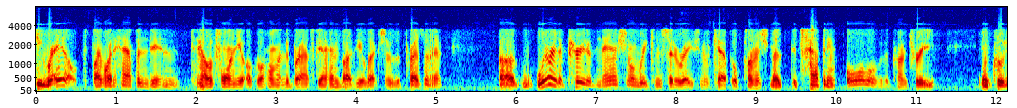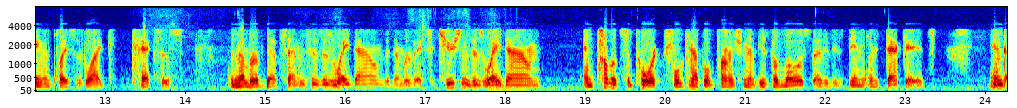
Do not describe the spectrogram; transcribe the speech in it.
derailed by what happened in California, Oklahoma, Nebraska, and by the election of the president. Uh, we're in a period of national reconsideration of capital punishment. It's happening all over the country, including in places like Texas. The number of death sentences is way down, the number of executions is way down, and public support for capital punishment is the lowest that it has been in decades. And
